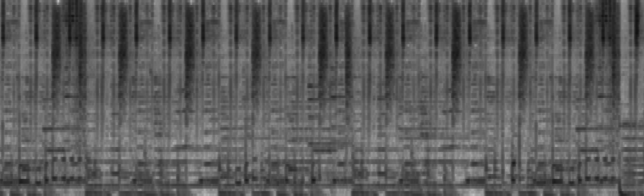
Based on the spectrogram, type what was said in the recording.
Thank you.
